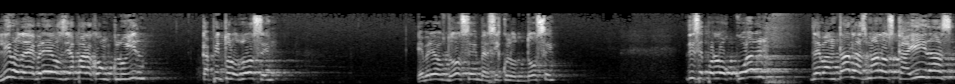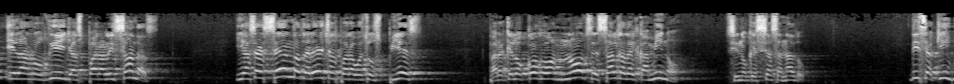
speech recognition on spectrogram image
Libro de Hebreos, ya para concluir, capítulo 12, Hebreos 12, versículo 12. Dice, por lo cual levantar las manos caídas y las rodillas paralizadas y hacer sendas derechas para vuestros pies, para que lo cojo no se salga del camino, sino que sea sanado. Dice aquí,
